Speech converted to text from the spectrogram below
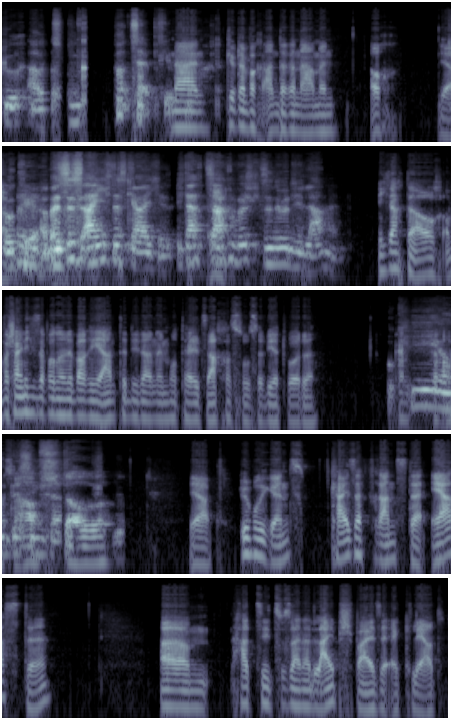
durchaus ein Konzept. gibt. Nein, gibt einfach andere Namen. Auch, ja. Okay, aber es ist eigentlich das gleiche. Ich dachte, Ja. Sachenwürste sind nur die langen. Ich dachte auch. Aber wahrscheinlich ist einfach nur eine Variante, die dann im Hotel Sacher so serviert wurde. Okay, und deswegen. Ja, übrigens, Kaiser Franz I. Ähm, hat sie zu seiner Leibspeise erklärt.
